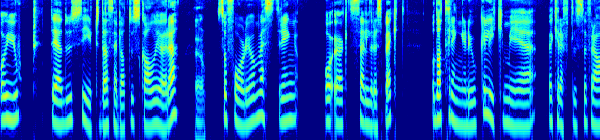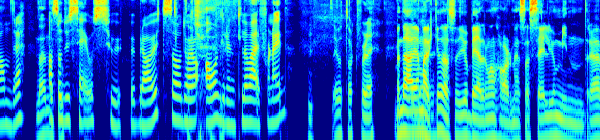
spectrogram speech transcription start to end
og gjort det du sier til deg selv at du skal gjøre, Ja. så får du jo mestring og økt selvrespekt. Og da trenger du jo ikke like mye bekreftelse fra andre. nei, Altså, du ser jo superbra ut, så du har jo all grunn til å være fornøyd. Jo, takk for det. Men det er, jeg merker det, altså, jo bedre man har det med seg selv, jo mindre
